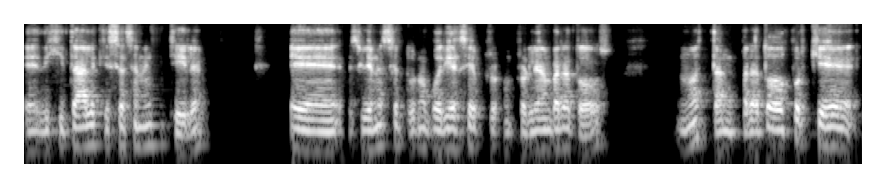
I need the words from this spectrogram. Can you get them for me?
eh, digitales que se hacen en Chile, si bien es cierto, uno podría ser un problema para todos, no es tan para todos porque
